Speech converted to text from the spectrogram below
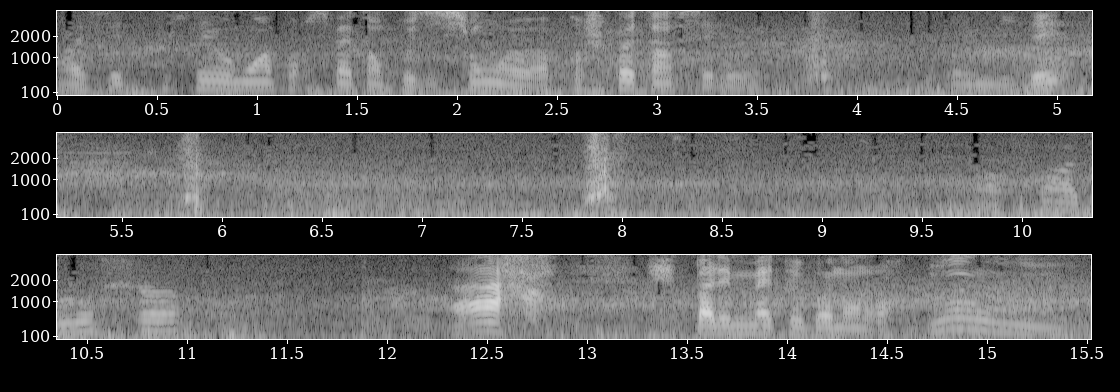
On va essayer de pousser au moins pour se mettre en position euh, approche putt, hein, c'est l'idée. Alors pas à gauche. Ah pas me mettre au bon endroit. Mmh.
